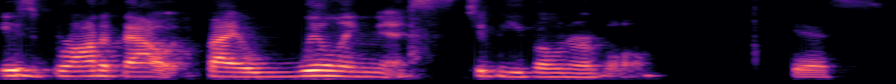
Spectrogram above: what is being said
is brought about by a willingness to be vulnerable, Yes.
